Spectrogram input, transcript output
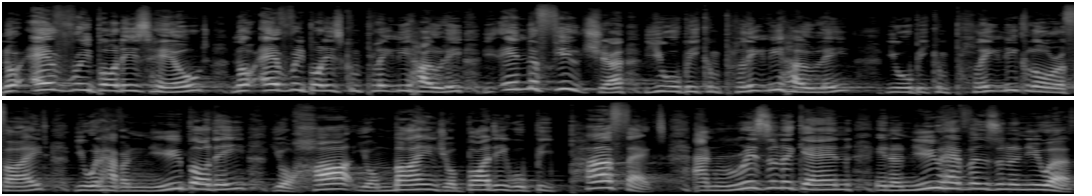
not everybody's healed, not everybody's completely holy. In the future, you will be completely holy, you will be completely glorified, you will have a new body, your heart, your mind, your body will be perfect and risen again in a new heavens and a new earth.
